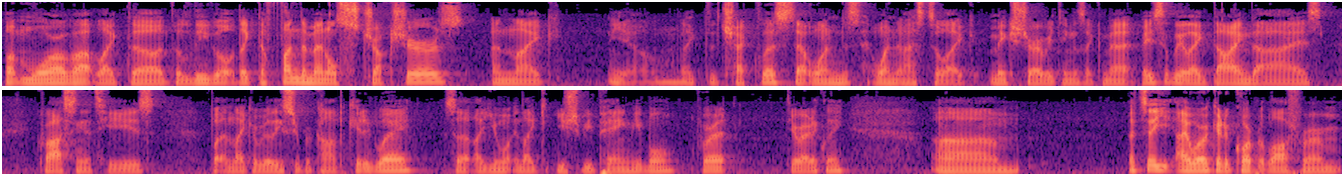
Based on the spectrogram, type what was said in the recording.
but more about like the the legal like the fundamental structures and like you know like the checklist that one is, one has to like make sure everything is like met. Basically, like dotting the i's, crossing the t's, but in like a really super complicated way. So that, like you want like you should be paying people for it theoretically. Um, let's say I work at a corporate law firm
